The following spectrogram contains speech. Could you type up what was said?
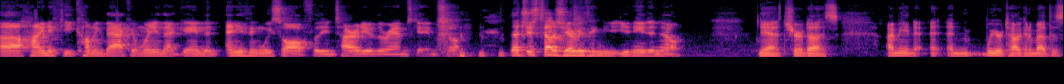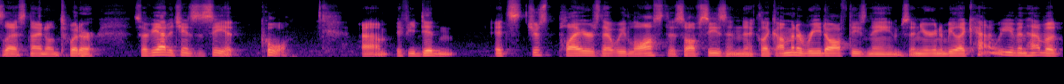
uh, Heinicke coming back and winning that game than anything we saw for the entirety of the Rams game. So that just tells you everything you, you need to know. Yeah, it sure does. I mean, and we were talking about this last night on Twitter. So if you had a chance to see it, cool. Um, if you didn't, it's just players that we lost this offseason, Nick. Like, I'm going to read off these names, and you're going to be like, how do we even have a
